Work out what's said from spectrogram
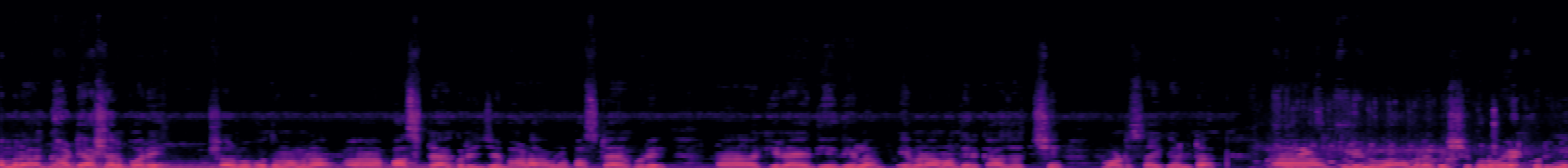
আমরা ঘাটে আসার পরে সর্বপ্রথম আমরা পাঁচ টাকা করে যে ভাড়া আমরা পাঁচ টাকা করে কিরায়া দিয়ে দিলাম। এবার আমাদের কাজ হচ্ছে মোটর সাইকেলটা তুলে নেওয়া। আমরা বেশিক্ষণ ওয়েট করিনি,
